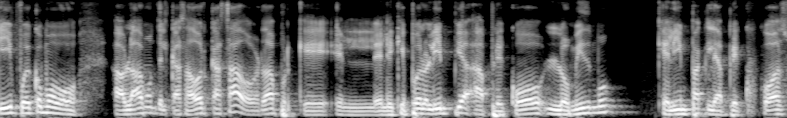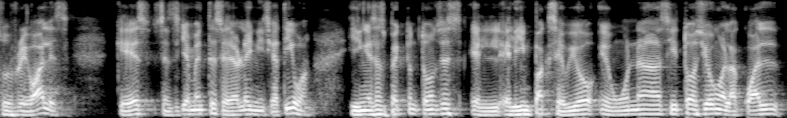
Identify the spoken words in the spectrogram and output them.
Y fue como hablábamos del cazador cazado, ¿verdad? Porque el, equipo de Olimpia aplicó lo mismo que el Impact le aplicó a sus rivales, que es sencillamente ceder la iniciativa. Y en ese aspecto entonces el, el Impact se vio en una situación a la cual,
